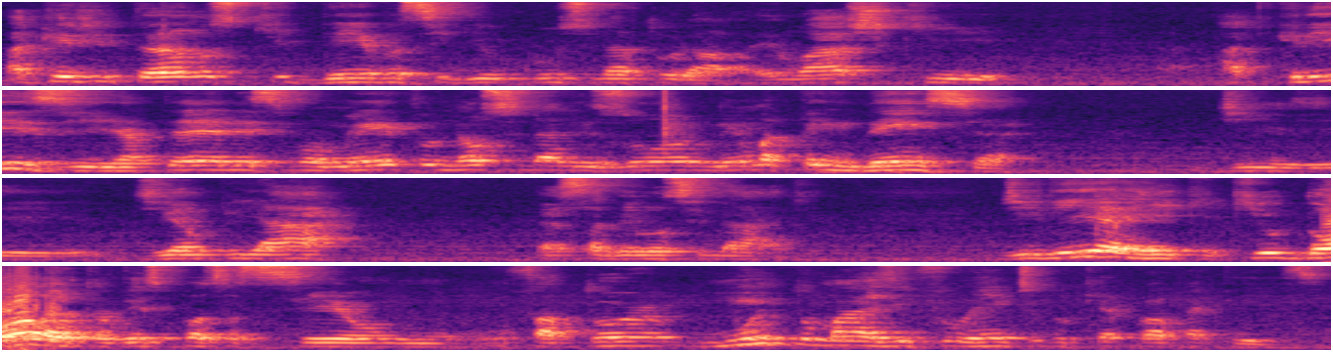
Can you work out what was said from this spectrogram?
Acreditamos que deva seguir o curso natural. Eu acho que a crise, até nesse momento, não sinalizou nenhuma tendência de, de ampliar essa velocidade diria, Henrique, que o dólar talvez possa ser um, um fator muito mais influente do que a própria crise.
